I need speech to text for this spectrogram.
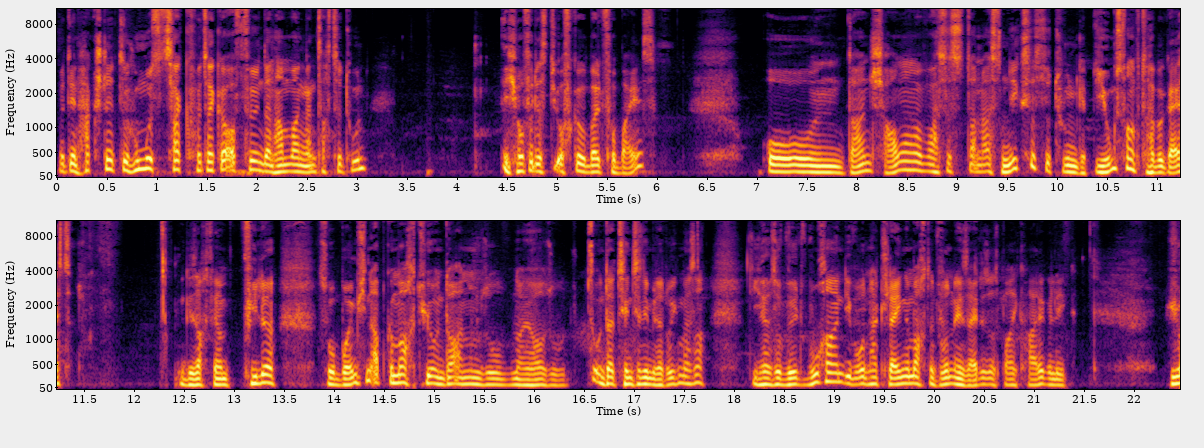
mit den Hackschnitzel, Humus, zack, Zacke auffüllen, dann haben wir einen ganzen Tag zu tun. Ich hoffe, dass die Aufgabe bald vorbei ist. Und dann schauen wir mal, was es dann als nächstes zu tun gibt. Die Jungs waren total begeistert. Wie gesagt, wir haben viele so Bäumchen abgemacht, hier unter anderem so, naja, so unter 10 cm Durchmesser, die hier so wild wuchern, die wurden halt klein gemacht und wurden an die Seite so aus Barrikade gelegt. Ja,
